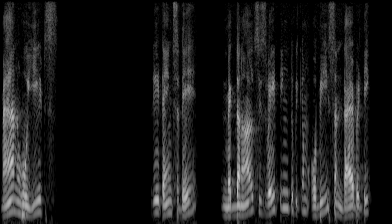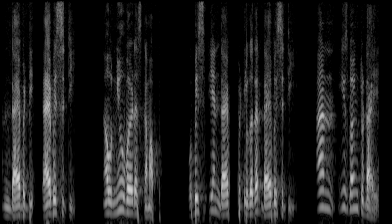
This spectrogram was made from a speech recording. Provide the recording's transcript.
man who eats three times a day in McDonald's is waiting to become obese and diabetic and diabetic diabesity. Now new word has come up. Obesity and diabetes together, diabesity. And he is going to die.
